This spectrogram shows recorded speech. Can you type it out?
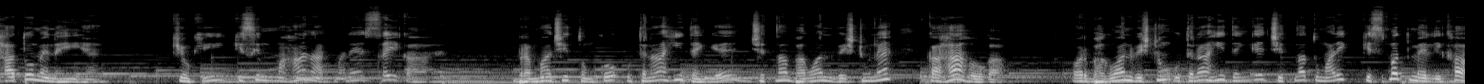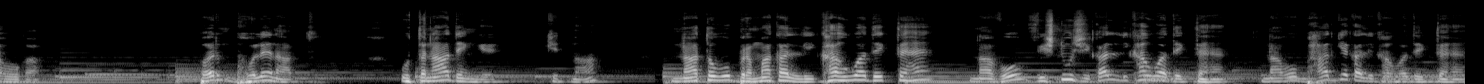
हाथों में नहीं है, क्योंकि किसी महान आत्मा ने सही कहा है। ब्रह्मा जी तुमको उतना ही देंगे जितना भगवान विष्णु ने कहा होगा। और भगवान विष्णु उतना ही देंगे जितना तुम्हारी किस्मत में लिखा होगा। पर भोलेनाथ, उतना देंगे। कितना? ना तो वो ब्रह्मा का लिखा हुआ देखते हैं, ना वो विष्णु जी का लिखा हुआ देखते हैं, ना वो भाग्य का लिखा हुआ देखते हैं।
